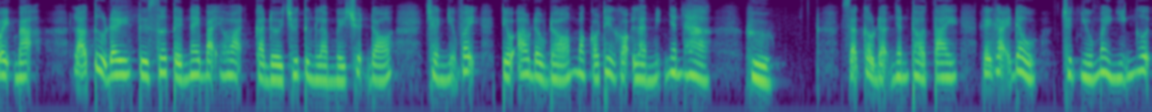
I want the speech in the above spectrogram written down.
Bậy bạ, lão tử đây từ xưa tới nay bại hoại, cả đời chưa từng làm mấy chuyện đó. Chẳng những vậy, tiểu ao đầu đó mà có thể gọi là mỹ nhân hà. Hừ. Giã cầu đạo nhân thò tay, gãy gãi đầu, chợt nhíu mày nghĩ ngợi,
